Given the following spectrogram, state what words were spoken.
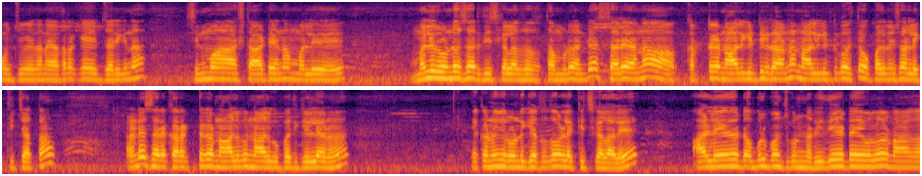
కొంచెం ఏదైనా ఎదరకి జరిగినా సినిమా స్టార్ట్ అయినా మళ్ళీ మళ్ళీ రెండోసారి తీసుకెళ్ళాల్సి వస్తుంది తమ్ముడు. అంటే సరే అన్న కరెక్ట్గా నాలుగింటికి రానా నాలుగింటికి వస్తే ఒక పది నిమిషాలు ఎక్కిచ్చేస్తాం. అంటే సరే కరెక్ట్గా నాలుగు నాలుగు పదికి వెళ్ళాను. ఇక్కడ నుంచి రెండు గీతతో ఎక్కించుకెళ్ళాలి. వాళ్ళు ఏదో డబ్బులు పంచుకుంటున్నారు. ఇదే టైంలో నాకు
